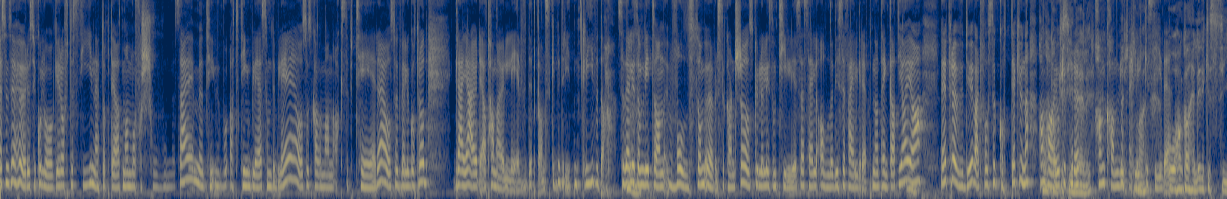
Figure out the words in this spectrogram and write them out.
jeg syns jeg hører psykologer ofte si nettopp det at man må forsone seg med at ting ble som det ble, og så skal man akseptere, også et veldig godt råd greia er jo det at han har jo levd et ganske bedritent liv, da. Så det er liksom litt sånn voldsom øvelse, kanskje, å skulle liksom tilgi seg selv alle disse feilgrepene og tenke at ja, ja, men jeg prøvde jo i hvert fall så godt jeg kunne. Han, han har jo ikke ikke prøvd. Han kan virkelig Nei. ikke si det. Og han kan heller ikke si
